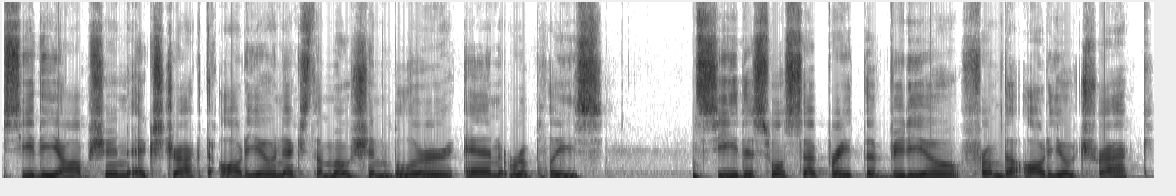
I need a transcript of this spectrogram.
See the option extract audio next to motion blur and replace. See, this will separate the video from the audio track.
